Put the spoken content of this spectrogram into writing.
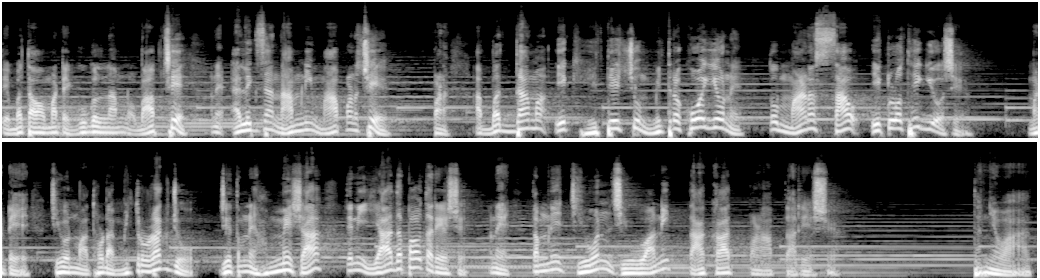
તે બતાવવા માટે ગૂગલ નામનો બાપ છે અને એલેક્ઝા નામની મા પણ છે. પણ આ બધામાં એક હિતેચ્છુ મિત્ર ખોવાઈ ગયો ને તો માણસ સાવ એકલો થઈ ગયો છે. માટે જીવનમાં થોડા મિત્રો રાખજો જે તમને હંમેશા તેની યાદ અપાવતા રહેશે અને તમને જીવન જીવવાની તાકાત પણ આપતા રહેશે. сомневаться.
